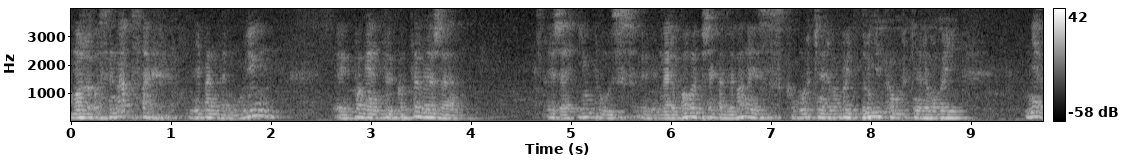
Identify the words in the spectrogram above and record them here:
może o synapsach nie będę mówił, powiem tylko tyle, że, że impuls nerwowy przekazywany jest z komórki nerwowej do drugiej komórki nerwowej. Nie,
